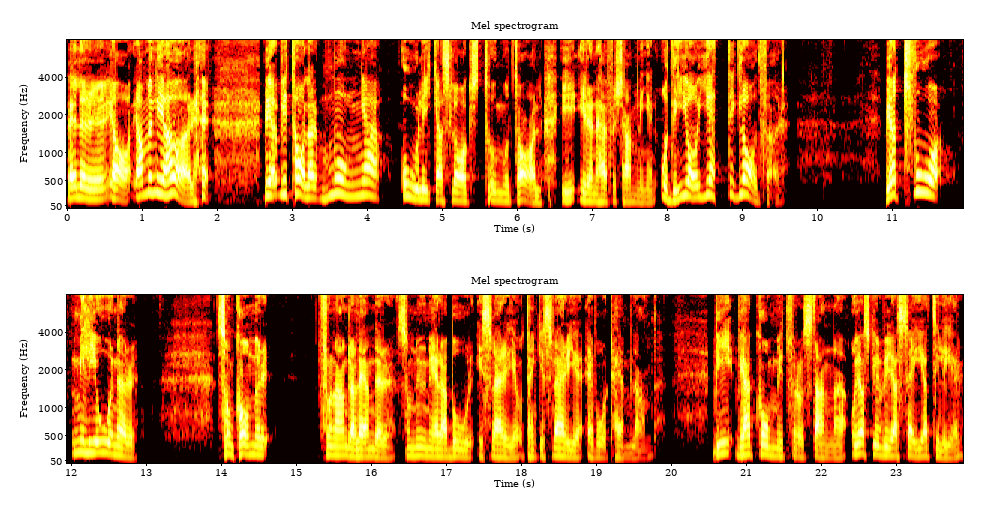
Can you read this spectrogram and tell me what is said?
Eller ja, ja men ni hör. Vi, vi talar många olika slags tungotal i, i den här församlingen och det är jag jätteglad för. Vi har två miljoner som kommer från andra länder som numera bor i Sverige och tänker Sverige är vårt hemland. Vi, vi har kommit för att stanna och jag skulle vilja säga till er,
